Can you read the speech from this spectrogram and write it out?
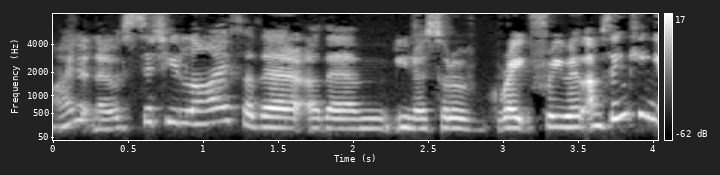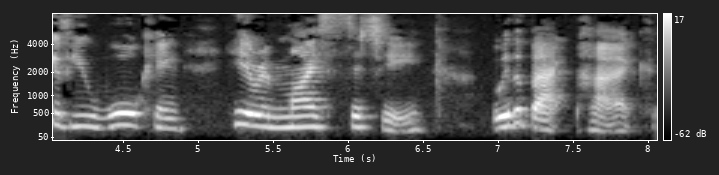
I don't know, city life? Are there are there you know sort of great freeways? I'm thinking of you walking here in my city with a backpack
